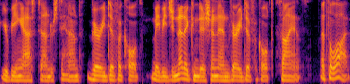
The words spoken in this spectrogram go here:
you're being asked to understand very difficult, maybe genetic condition and very difficult science. That's a lot.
